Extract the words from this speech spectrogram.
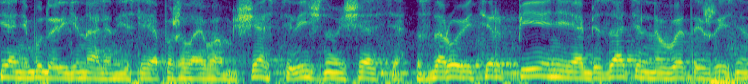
я не буду оригинален, если я пожелаю вам счастья, личного счастья, здоровья, терпения. Обязательно в этой жизни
